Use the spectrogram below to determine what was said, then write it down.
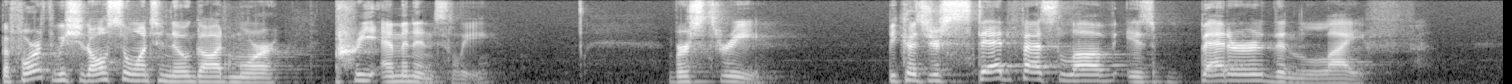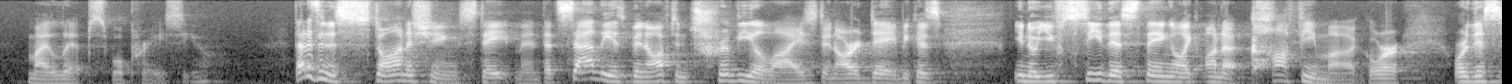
But fourth, we should also want to know God more preeminently. Verse 3 Because your steadfast love is better than life, my lips will praise you. That is an astonishing statement that sadly has been often trivialized in our day because you know you see this thing like on a coffee mug or or this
